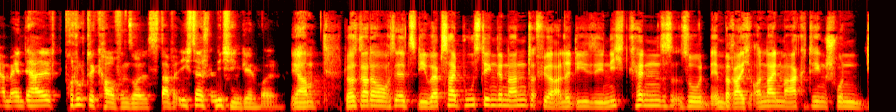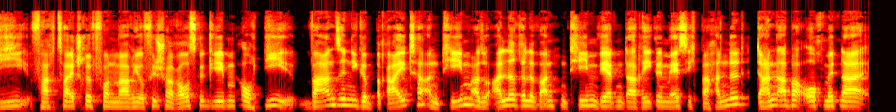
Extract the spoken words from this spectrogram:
am Ende halt Produkte kaufen sollst. Da würde ich zum Beispiel nicht hingehen wollen. Ja, du hast gerade auch jetzt die Website-Boosting genannt. Für alle, die sie nicht kennen, so im Bereich Online-Marketing schon die Fachzeitschrift von Mario Fischer rausgegeben. Auch die wahnsinnige Breite an Themen, also alle relevanten Themen werden da regelmäßig behandelt. Dann aber auch mit einer äh,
